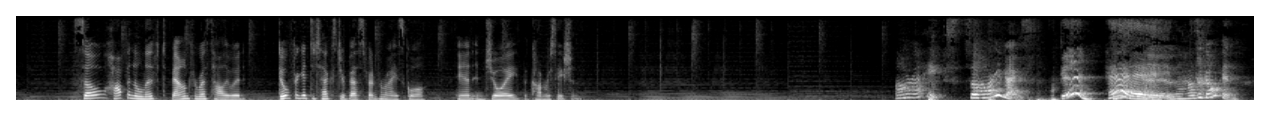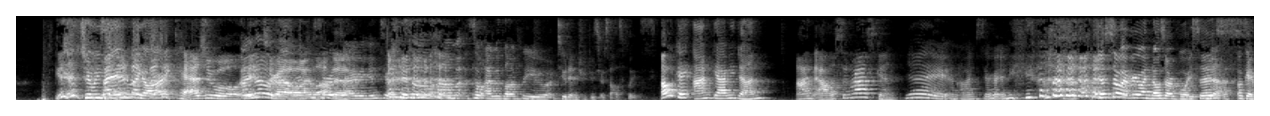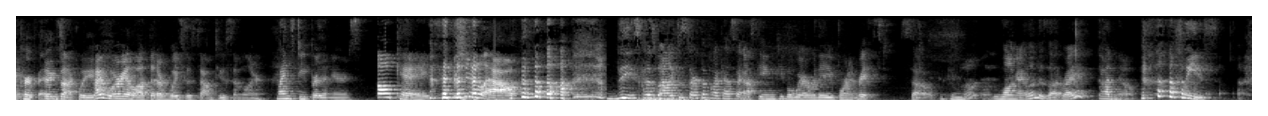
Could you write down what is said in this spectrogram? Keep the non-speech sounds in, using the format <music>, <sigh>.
So, hop in a Lyft bound for West Hollywood. Don't forget to text your best friend from high school and enjoy the conversation. All right. So, how are you guys? Good. Hey. Good. How's it going? Good. Should we say who like we are? such a casual I know. intro. yeah, I love sort of it. diving into it. So, um, <laughs> so I would love for you two to introduce yourselves, please. Okay, I'm Gaby Dunn. I'm Allison Raskin. Yay! And I'm Sarah Enni. <laughs> Just so everyone knows our voices. Yes. Okay, perfect. exactly. I worry a lot that our voices sound too similar. Mine's deeper than yours. Okay, <laughs> chill out. These because I like to start the podcast by asking people where were they born and raised. So you can, Oh. Long Island, is that right? God no, <laughs> please,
